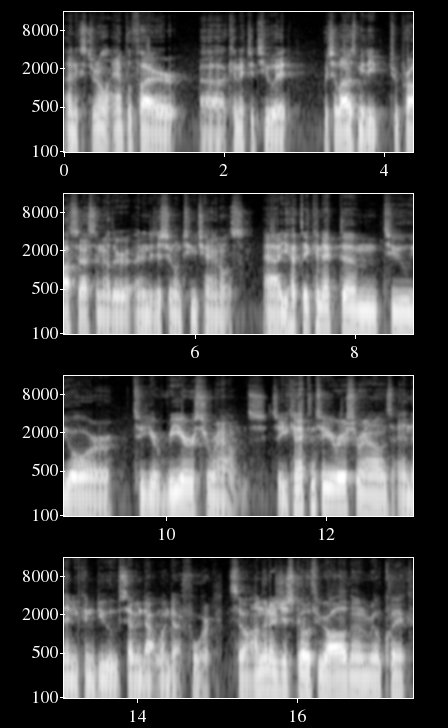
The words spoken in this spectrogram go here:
an external amplifier uh, connected to it, which allows me to, to process another an additional two channels. Uh, you have to connect them to your to your rear surrounds. So you connect them to your rear surrounds and then you can do 7.1.4. So I'm gonna just go through all of them real quick.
